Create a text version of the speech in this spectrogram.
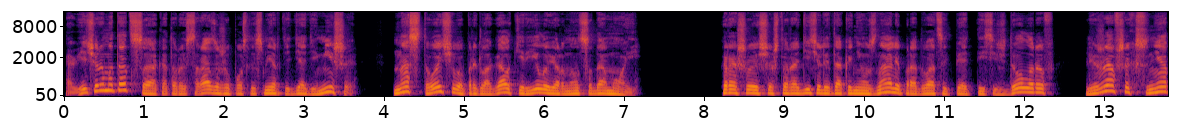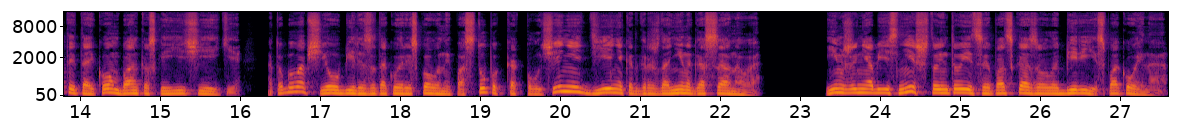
а вечером от отца, который сразу же после смерти дяди Миши настойчиво предлагал Кириллу вернуться домой. Хорошо еще, что родители так и не узнали про 25 тысяч долларов, лежавших в снятой тайком банковской ячейки, а то бы вообще убили за такой рискованный поступок, как получение денег от гражданина Гасанова. Им же не объяснишь, что интуиция подсказывала «бери спокойно».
